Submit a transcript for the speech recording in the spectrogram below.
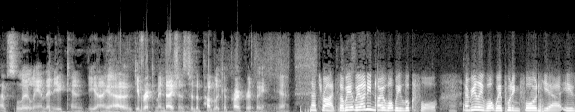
Absolutely, and then you can you know, uh, give recommendations to the public appropriately. Yeah, that's right. So we we only know what we look for. And really, what we're putting forward here is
